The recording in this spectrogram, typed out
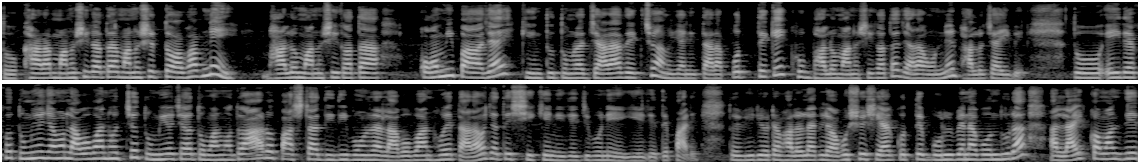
তো খারাপ মানসিকতা মানুষের তো অভাব নেই ভালো মানসিকতা কমই পাওয়া যায়, কিন্তু তোমরা যারা দেখছ, আমি জানি তারা প্রত্যেকেই খুব ভালো মানসিকতা, যারা অন্যের ভালো চাইবে। তো এই দেখো, তুমিও যেমন লাভবান হচ্ছ, তুমিও চাও তোমার মতো আরও পাঁচটা দিদি বোনরা লাভবান হয়ে তারাও যাতে শিখে নিজের জীবনে এগিয়ে যেতে পারে। তো এই ভিডিওটা ভালো লাগলে অবশ্যই শেয়ার করতে ভুলবে না বন্ধুরা, আর লাইক কমেন্টস দিয়ে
